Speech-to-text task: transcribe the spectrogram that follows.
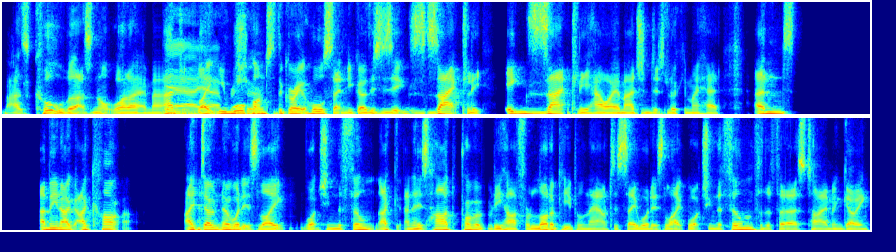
that's cool, but that's not what I imagined." Yeah, like yeah, you walk sure. onto the Great Hall set and you go, "This is exactly exactly how I imagined it to look in my head." And I mean, I, I can't I don't know what it's like watching the film, like, and it's hard, probably hard for a lot of people now to say what it's like watching the film for the first time and going,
